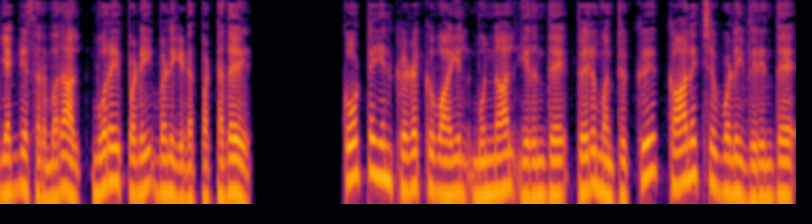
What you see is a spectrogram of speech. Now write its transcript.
யக்ஞசர்மரால் முறைப்படி வெளியிடப்பட்டது. கோட்டையின் கிழக்கு வாயில் முன்னால் இருந்த பெருமன்றுக்கு காலைச்செவ்வொளி விரிந்த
